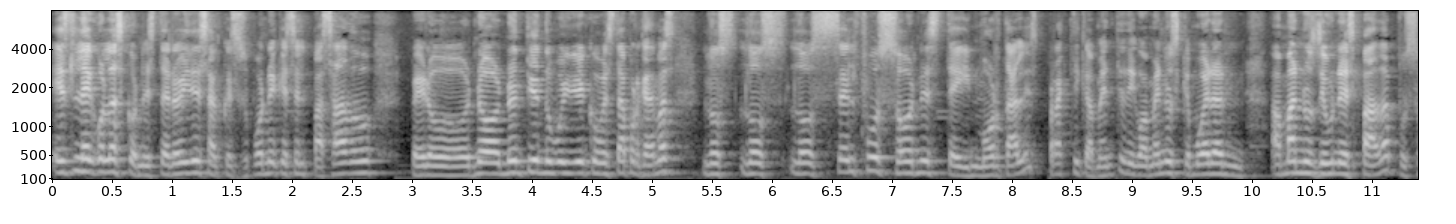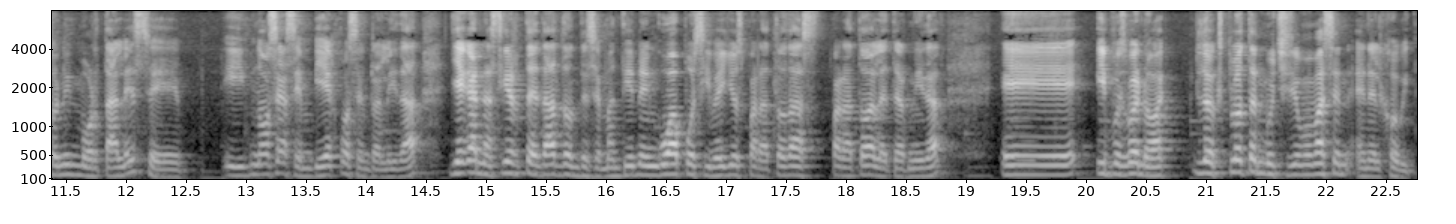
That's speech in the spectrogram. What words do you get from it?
es Legolas con esteroides, aunque se supone que es el pasado, pero no, no entiendo muy bien cómo está, porque además los, los, los elfos son este, inmortales prácticamente, digo, a menos que mueran a manos de una espada, pues son inmortales. Eh, y no se hacen viejos en realidad, llegan a cierta edad donde se mantienen guapos y bellos para, todas, para toda la eternidad. Eh, y pues bueno, lo explotan muchísimo más en, en el Hobbit.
